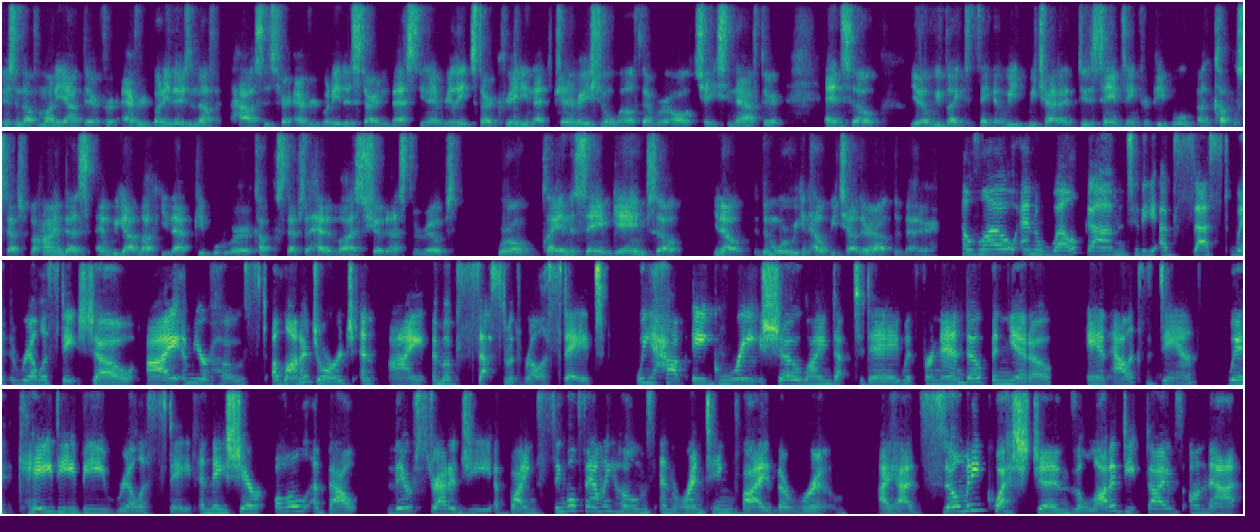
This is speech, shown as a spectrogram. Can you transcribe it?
there's enough money out there for everybody. There's enough houses for everybody to start investing and really start creating that generational wealth that we're all chasing after. And so, you know, we'd like to think that we we try to do the same thing for people a couple steps behind us. And we got lucky that people who were a couple steps ahead of us showed us the ropes. We're all playing the same game. So, you know, the more we can help each other out, the better. Hello and welcome to the Obsessed with Real Estate show. I am your host, Alana George, and I am obsessed with real estate. We have a great show lined up today with Fernando Pineyro and Alex Dant with KDP Real Estate, and they share all about their strategy of buying single family homes and renting by the room. I had so many questions, a lot of deep dives on that.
